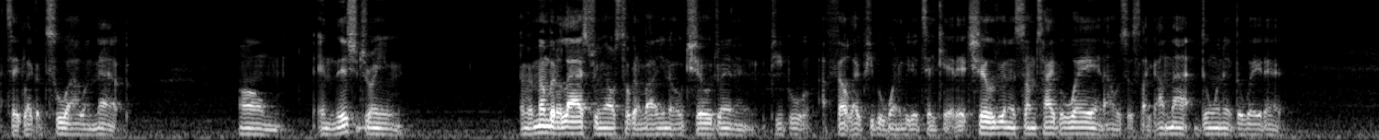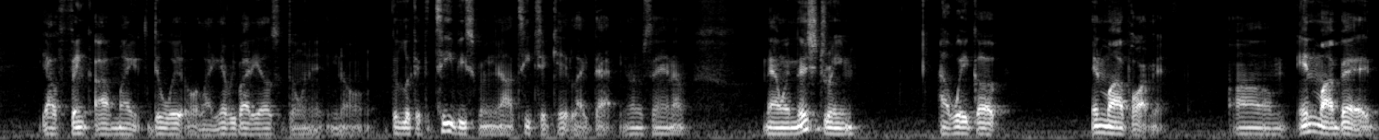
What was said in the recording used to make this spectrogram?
I take like a two hour nap. Um, in this dream, I remember the last dream I was talking about, you know, children and people. I felt like people wanted me to take care of their children in some type of way, and I was just like, I'm not doing it the way that y'all think I might do it, or like everybody else is doing it. You know, to look at the TV screen, I'll teach a kid like that. You know what I'm saying? I'm, now, in this dream, I wake up in my apartment, um, in my bed,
